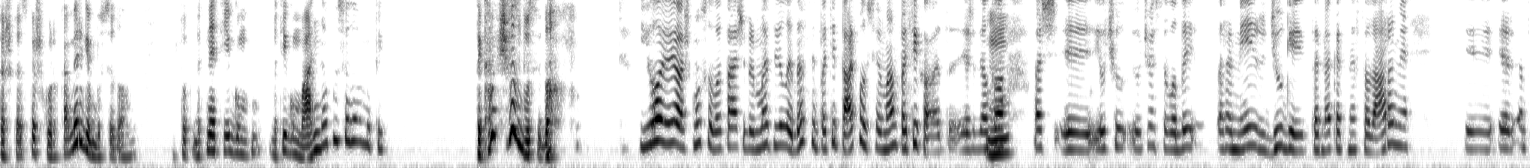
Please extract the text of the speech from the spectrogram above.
kažkas kažkur, kam irgi bus įdomu. Bet net jeigu, bet jeigu man nebus įdomu, tai, tai kam iš vis bus įdomu? Jo, jo, jo, aš mūsų, va, pažiūrėjau, pirmas dvi laidas tai pati perklausiau ir man patiko. vat, Ir dėl to Mm. aš e, jaučiu, jaučiuosi labai ramiai ir džiugiai tame, kad mes tą darome. E, Ir ap-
